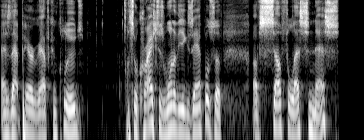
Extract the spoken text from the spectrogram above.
as that paragraph concludes. So, Christ is one of the examples of, of selflessness.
